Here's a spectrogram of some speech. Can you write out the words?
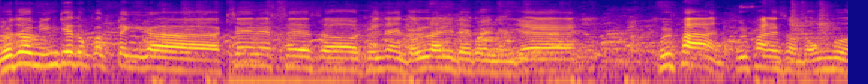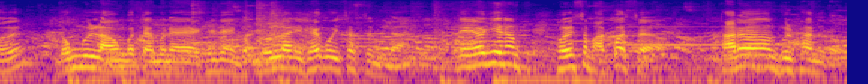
요즘 인계동 껍데기가 SNS에서 굉장히 논란이 되고 있는 게 불판, 불판에서 녹물, 녹물 나온 것 때문에 굉장히 노- 논란이 되고 있었습니다. 근데 여기는 벌써 바꿨어요. 다른 불판으로.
